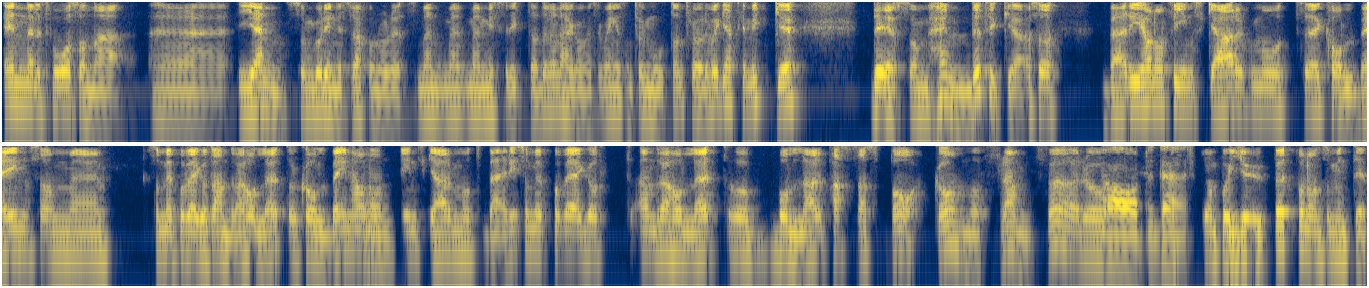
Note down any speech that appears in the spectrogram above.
en eller två sådana eh, igen som går in i straffområdet men, men, men missriktade den här gången så det var ingen som tog emot dem tror jag. Det var ganska mycket det som hände tycker jag. Alltså, Berg har någon fin skarv mot eh, Kolbein som, eh, som är på väg åt andra hållet och Kolbein har Mm. någon fin skarv mot Berg som är på väg åt andra hållet och bollar passas bakom och framför och Ja, det där. på djupet på någon som inte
